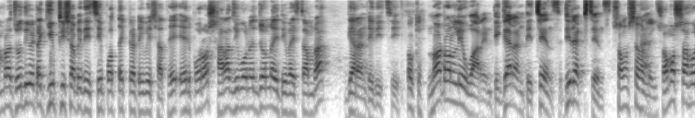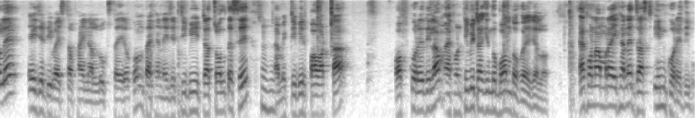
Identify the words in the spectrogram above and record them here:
আমরা যদিও এটা গিফট হিসাবে দিচ্ছি প্রত্যেকটা টিভির সাথে এরপরও সারা জীবনের জন্য এই ডিভাইসটা আমরা গ্যারান্টি দিচ্ছি। Okay not only warranty guarantee change direct change সমস্যা হলে সমস্যা হলে এই যে ডিভাইসটা ফাইনাল লুকসটা এরকম দেখেন এই যে টিভিটা চলতেছে। আমি টিভির পাওয়ারটা অফ করে দিলাম এখন টিভিটা কিন্তু বন্ধ হয়ে গেল। এখন আমরা এখানে জাস্ট ইন করে দিব।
